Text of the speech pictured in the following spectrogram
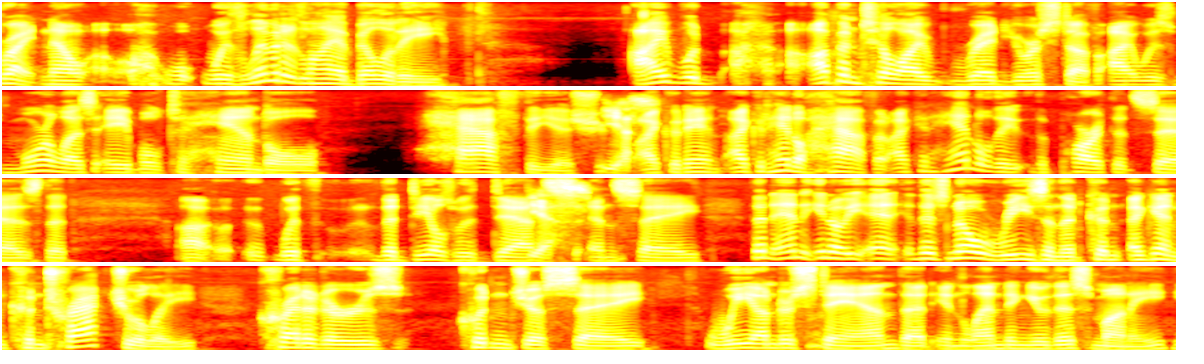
Right. Now with limited liability I would up until I read your stuff, I was more or less able to handle half the issue. Yes. I could I could handle half it. I could handle the, the part that says that uh, with that deals with debts yes. and say that and you know there's no reason that con, again contractually creditors couldn't just say we understand that in lending you this money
